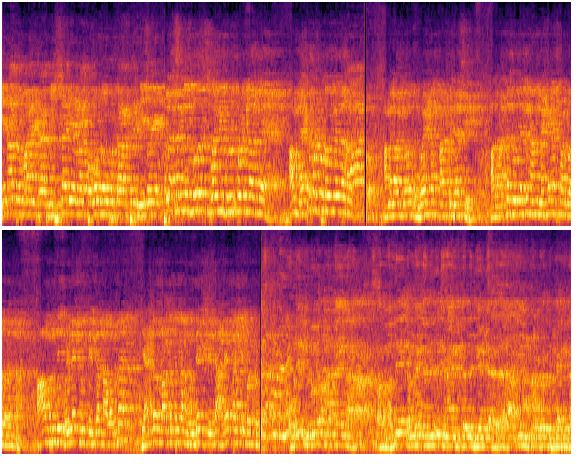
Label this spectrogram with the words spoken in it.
ಏನಾದ್ರು ಮಾಡಿದ್ರ ಮಿಷನರಿ ಎಲ್ಲ ತಗೊಂಡು ಹೋಗ್ಬಿಟ್ಟ ಅಂತ ನೀವೇ ಅಲ್ಲ ಸರ್ ನೀವು ಮೂರು ವರ್ಷ ಹೋಗಿ ದುಡ್ಡು ಕೊಟ್ಟಿಲ್ಲ ಅವ್ರಿಗೆ ಅವ್ನು ಲೆಟರ್ ಕೊಟ್ಬಿಟ್ಟು ಹೋಗಿರೋದು ಆಮೇಲೆ ಅವ್ರು ವೈಲ್ಡ್ ಅಪ್ ಕಾಸ್ಟ್ ಜಾಸ್ತಿ. ಅದ್ರ ಅರ್ಧ ದುಡ್ಡಲ್ಲಿ ನಾನು ಮೇಂಟೆನೆನ್ಸ್ ಮಾಡ್ಬೋದು ಅದನ್ನ. ಆ ಒಂದು ಒಳ್ಳೆ ದುಡ್ಡಿಂದ ನಾವು ಅದನ್ನ ಹ್ಯಾಂಡ್ ಓವರ್ ಮಾಡ್ಕೋಬೇಕು ಅನ್ನೋ ಉದ್ದೇಶದಿಂದ ಹಳೆ ಬಾಕಿ ಕೊಟ್ಬಿಟ್ಟು ವಿರೋಧ ಮಾಡ್ತಾ ಇಲ್ಲ. ಅವ್ರ ಮೊದಲೇ ಕಂಪ್ಲೇಂಟ್ ಅಂದಿದ್ರೆ ಚೆನ್ನಾಗಿರ್ತದೆ ಅಂತ ಹೇಳ್ತಾ ಇದ್ದಾರೆ. ಕೊಡೋದು ಬೇಕಾಗಿಲ್ಲ.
